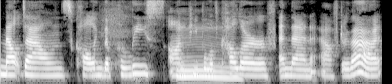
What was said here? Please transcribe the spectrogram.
meltdowns, calling the police on mm. people of mm. color. And then after that,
